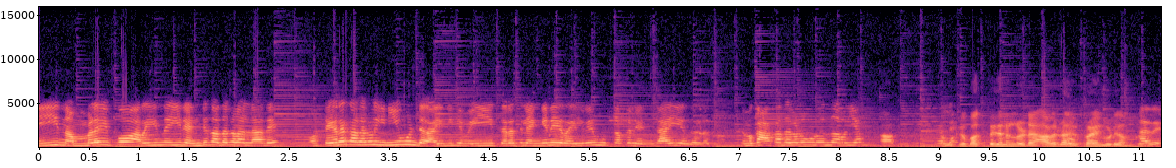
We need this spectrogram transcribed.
ഈ നമ്മളെ ഇപ്പോ അറിയുന്ന ഈ രണ്ട് കഥകളല്ലാതെ ഒട്ടേറെ കഥകൾ ഇനിയുമുണ്ട് ഐതിഹ്യം. ഈ ഇത്തരത്തിൽ എങ്ങനെ റെയിൽവേ മുത്തപ്പൻ ഉണ്ടായി എന്നുള്ളത്. നമുക്ക് ആ കഥകൾ കൂടെ ഒന്ന് അറിയാം. നമുക്ക് ഭക്തജനങ്ങളുടെ അവരുടെ അഭിപ്രായം കൂടി നമുക്ക് അതെ.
